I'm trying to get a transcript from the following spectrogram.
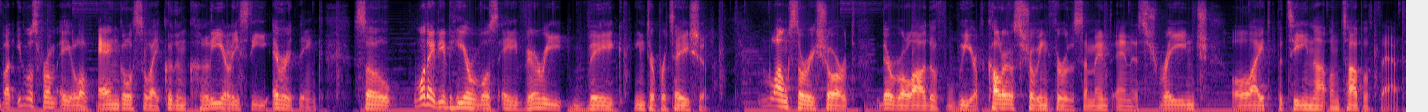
but it was from a low angle so I couldn't clearly see everything. So what I did here was a very vague interpretation. Long story short, there were a lot of weird colors showing through the cement and a strange light patina on top of that.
